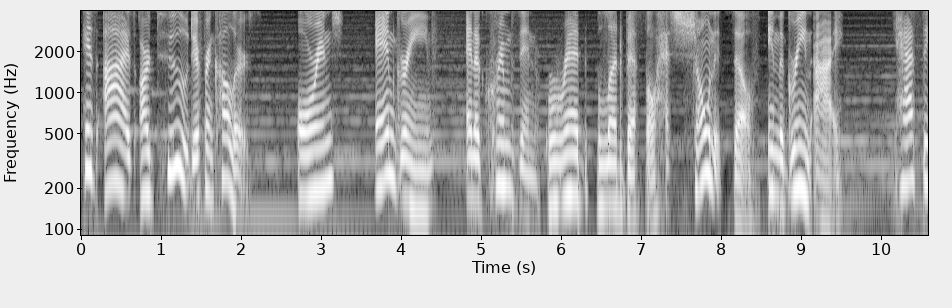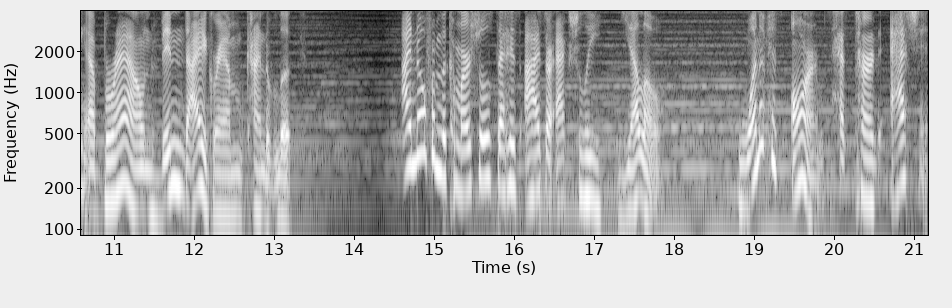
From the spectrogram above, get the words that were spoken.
His eyes are two different colors orange and green, and a crimson red blood vessel has shown itself in the green eye, casting a brown Venn diagram kind of look. I know from the commercials that his eyes are actually yellow. One of his arms has turned ashen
